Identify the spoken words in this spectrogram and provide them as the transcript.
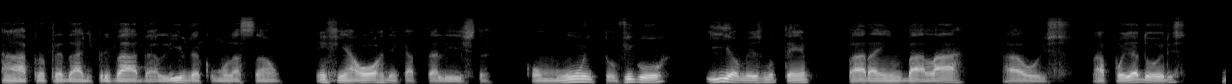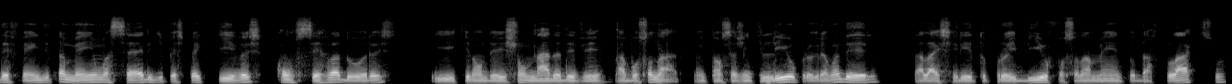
a propriedade privada, a livre acumulação, enfim, a ordem capitalista com muito vigor e, ao mesmo tempo, para embalar aos apoiadores, defende também uma série de perspectivas conservadoras e que não deixam nada a dever a Bolsonaro. Então, se a gente lê o programa dele, está lá escrito proibir o funcionamento da Flaxo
